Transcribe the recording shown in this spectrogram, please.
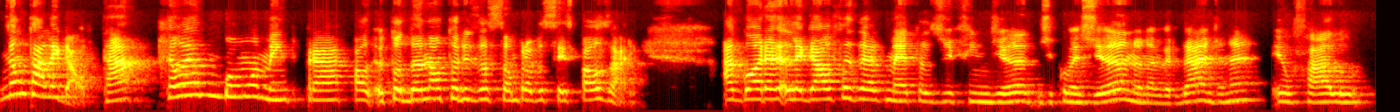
não tá legal, tá? Então é um bom momento para eu tô dando autorização para vocês pausarem. Agora, é legal fazer as metas de fim de ano, de começo de ano, na verdade, né? Eu falo,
